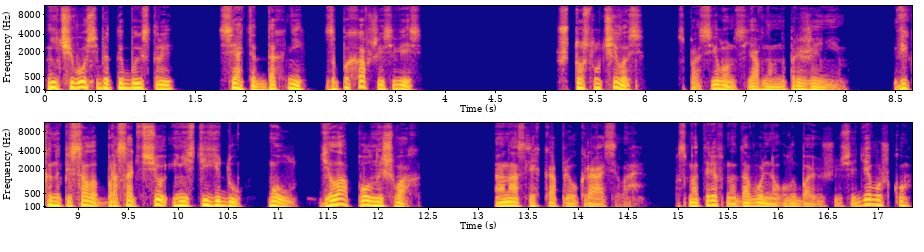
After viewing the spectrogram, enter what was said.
«Ничего себе ты быстрый! Сядь, отдохни, запыхавшийся весь!» «Что случилось?» — спросил он с явным напряжением. Вика написала бросать все и нести еду, мол, дела полный швах. Она слегка приукрасила. Посмотрев на довольно улыбающуюся девушку,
